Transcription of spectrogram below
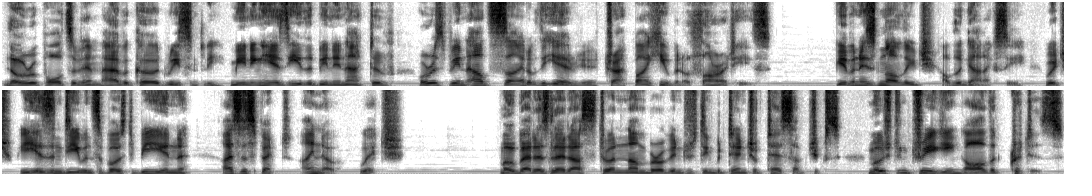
No reports of him have occurred recently, meaning he has either been inactive or has been outside of the area tracked by human authorities. Given his knowledge of the galaxy, which he isn't even supposed to be in, I suspect I know which. Mobad has led us to a number of interesting potential test subjects. Most intriguing are the critters.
